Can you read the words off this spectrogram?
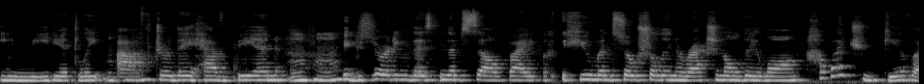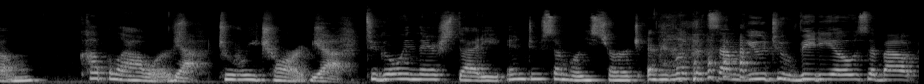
immediately Mhm. after they have been mm-hmm. exerting this, themselves by human social interaction all day long. How about you give them couple hours yeah. to recharge? yeah. to go in their study and do some research and look at some YouTube videos about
